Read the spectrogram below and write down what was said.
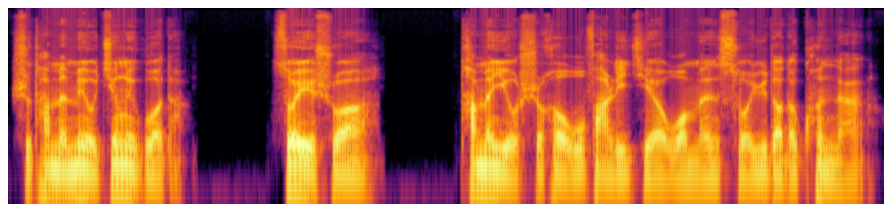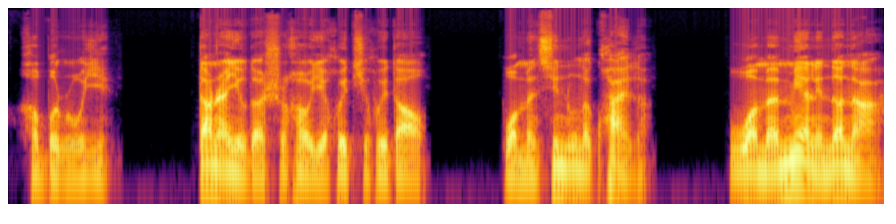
是他们没有经历过的，所以说，他们有时候无法理解我们所遇到的困难和不如意。当然，有的时候也会体会到我们心中的快乐。我们面临的呢，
